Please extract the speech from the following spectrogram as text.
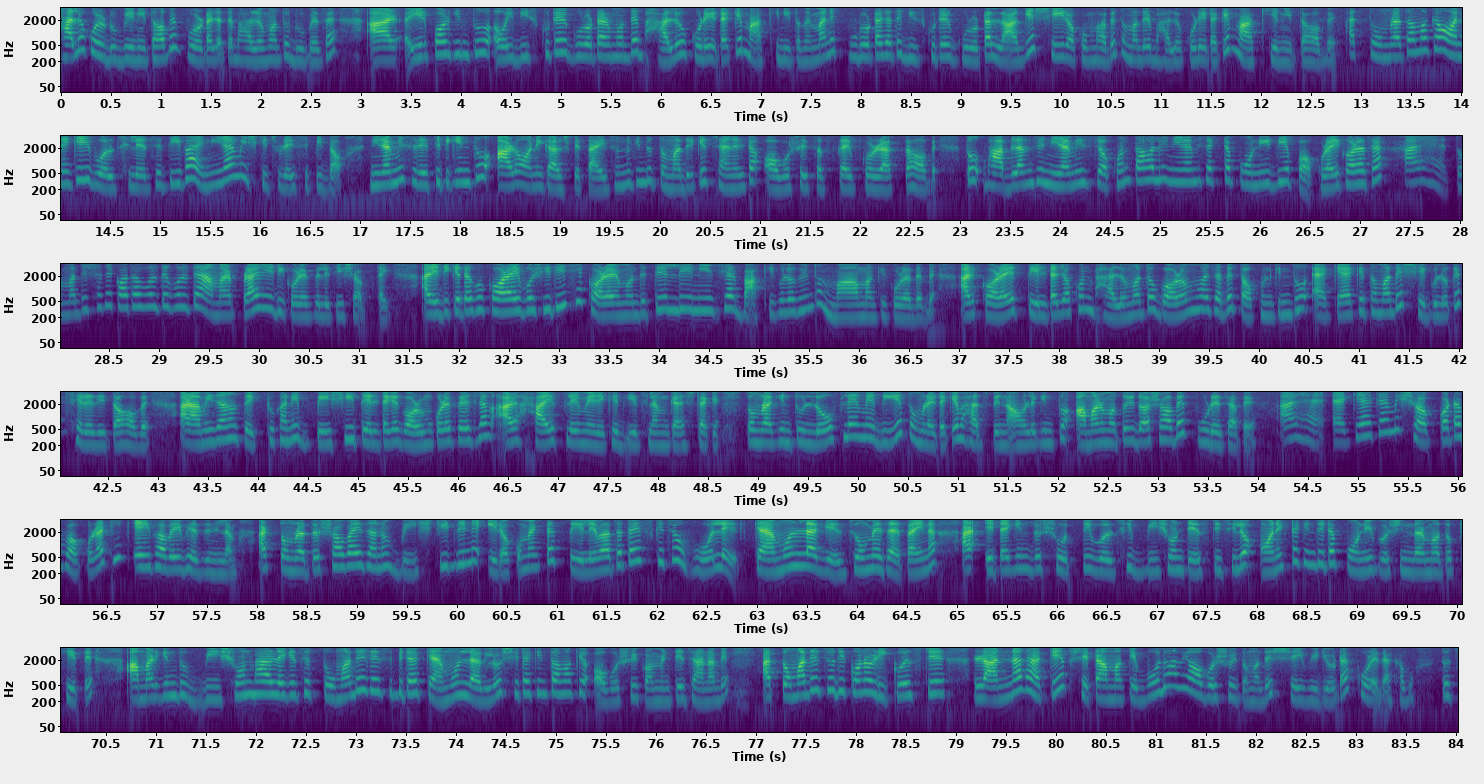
ভালো করে ডুবিয়ে নিতে হবে, পুরোটা যাতে ভালো মতো ডুবে যায়। আর এরপর কিন্তু ওই বিস্কুটের গুঁড়োটার মধ্যে ভালো করে এটাকে মাখিয়ে নিতে হবে। মানে পুরোটা যাতে বিস্কুটের গুঁড়োটা লাগে, সেই রকমভাবে তোমাদের ভালো করে এটাকে মাখিয়ে নিতে হবে। আর তোমরা তো আমাকে অনেকেই বলছিলে যে দি ভাই নিরামিষ কিছু রেসিপি দাও। নিরামিষ রেসিপি কিন্তু আরও অনেক আসবে, তাই জন্য কিন্তু তোমাদেরকে চ্যানেলটা অবশ্যই সাবস্ক্রাইব করে রাখতে হবে। তো ভাবলাম যে, নিরামিষ যখন, তাহলে নিরামিষ একটা পনির দিয়ে পকোড়াই করা যাক। আর হ্যাঁ তোমাদের সাথে কথা বলতে বলতে আমার প্রায় রেডি করে ফেলেছি সবটাই। আর এদিকে দেখো কড়াই বসিয়ে দিয়েছি, কড়াইয়ের মধ্যে তেল দিয়ে নিয়েছি আর বাকিগুলো কিন্তু মা আমাকে করে দেবে। আর কড়াইয়ের তেলটা যখন ভালো মতো গরম হয়ে যাবে, তখন কিন্তু একে একে তোমাদের সেগুলোকে ছেড়ে দিতে হবে। আর আমি জানো তো একটুখানি বেশি তেলটাকে গরম করে ফেলেছিলাম আর হাই ফ্লেমে রেখে দিয়েছিলাম গ্যাসটাকে। তোমরা কিন্তু লো ফ্লেমে দিয়ে তোমরা এটাকে ভাজবে, না হলে কিন্তু আমার মতোই দশা হবে, পুড়ে যাবে। আর হ্যাঁ একে একে আমি সব কটা পকোড়া ঠিক এইভাবেই ভেজে নিলাম। আর তোমরা তো সবাই জানো, বৃষ্টির দিনে এরকম একটা তেলে ভাজা টাইপস কিছু হলে কেমন লাগে, জমে যায়, তাই না? আর এটা কিন্তু সত্যি বলছি, ভীষণ টেস্টি ছিল। অনেকটা কিন্তু এটা পনির পসিন্দার মতো খেতে। আমার কিন্তু ভীষণ ভালো লেগেছে। তোমাদের রেসিপিটা কেমন লাগল সেটা কিন্তু আমাকে অবশ্যই কমেন্টে জানাবে। আর তোমাদের যদি কোনো রিকোয়েস্টের রান্না থাকে, সেটা আমাকে বলো, আমি অবশ্যই তোমাদের সেই ভিডিওটা করে দেখাবো। তো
